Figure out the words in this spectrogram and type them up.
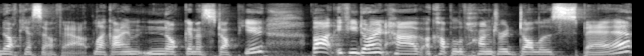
knock yourself out. Like, I'm not going to stop you. But if you don't have a couple of hundred dollars spare,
